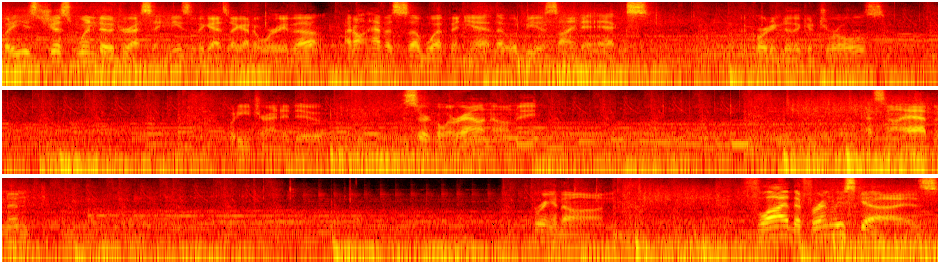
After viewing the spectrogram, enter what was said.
But he's just window dressing. These are the guys I gotta worry about. I don't have a sub weapon yet. That would be assigned to X, according to the controls. What are you trying to do? Circle around on me. That's not happening. Bring it on. Fly the friendly skies.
